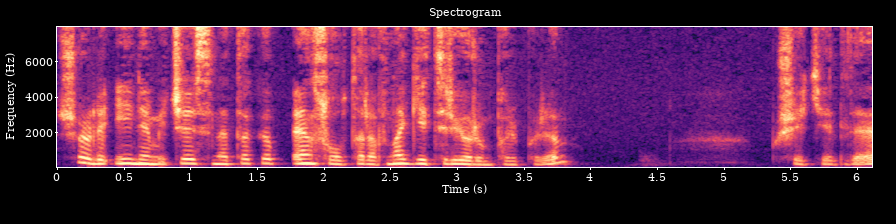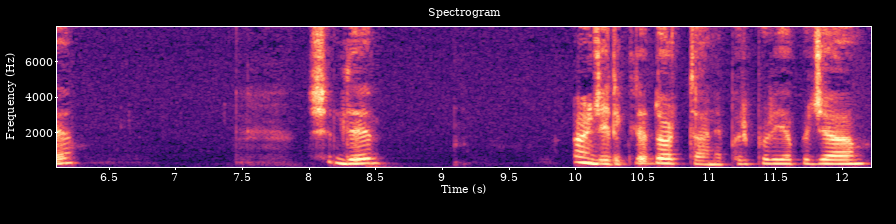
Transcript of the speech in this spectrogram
Şöyle iğnemi içerisine takıp en sol tarafına getiriyorum pırpırın. Bu şekilde. Şimdi öncelikle 4 tane pırpır yapacağım.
